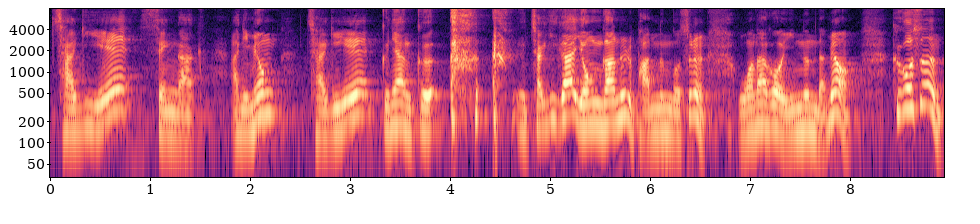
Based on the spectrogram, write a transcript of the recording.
자기의 생각 아니면 자기의 그냥 그 자기가 영감을 받는 것을 원하고 있는다면 그것은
